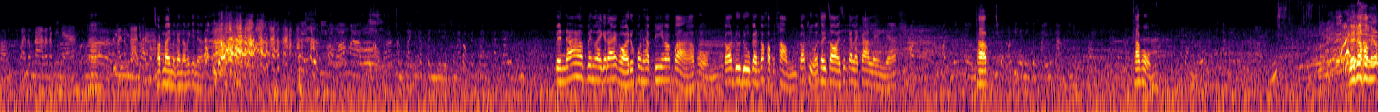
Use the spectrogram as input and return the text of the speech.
คะ หลายตำนานแล้วนะพี่เนี้ย ฮะหลายตำนานอยู่นะช็อตไม่เหมือนกันนะเมื่อกี้เนี้ยพี่บอกว่ามาบอกว่าทำใจที่จะเป็นมีมใช่ไหมบอกแฟนๆแคปได้อย่างนี้เป็นได้ครับเป็นอะไรก็ได้ขอให้ทุกคนแฮปปี้มากกว่าครับผม ก็ดูดูๆกันก็ขำๆก็ถือว่าจอยๆซึ่งกันและกันอะไรอย่างเงี้ยพี่ขอพี่ขออีกเรื่องหนึงครับพี่บอกว่าพี่จะมีเซอร์ไพรส์ในกลางปีหรือปลายปีหน้าครับผม บอกได้ไหมว่าอะไรเดี๋ยวเดี๋ยวทำไม่ได้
